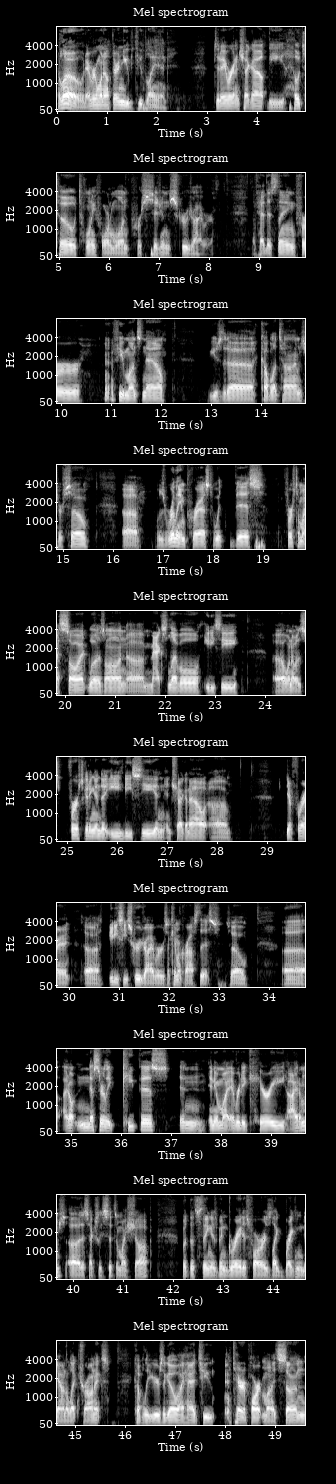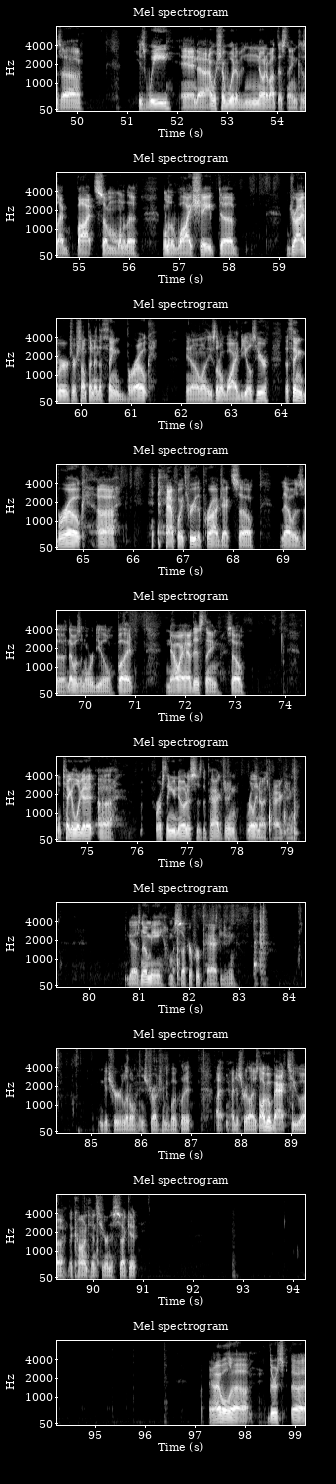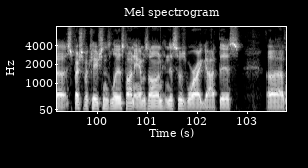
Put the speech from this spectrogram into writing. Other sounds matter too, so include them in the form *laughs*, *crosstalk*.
Hello to everyone out there in YouTube land. Today we're going to check out the Hoto 24-in-1 Precision Screwdriver. I've had this thing for a few months now. Used it a couple of times or so. Uh, was really impressed with this. First time I saw it was on uh, Max Level EDC. Uh, when I was first getting into EDC and, and checking out um, different uh, EDC screwdrivers, I came across this. So uh, I don't necessarily keep this in any of my everyday carry items. Uh, this actually sits in my shop, but this thing has been great as far as like breaking down electronics. A couple of years ago, I had to *clears throat* tear apart my son's uh, his Wii, and uh, I wish I would have known about this thing because I bought some one of the one of the Y-shaped uh, drivers or something and the thing broke. You know, one of these little Y deals here. The thing broke uh, *laughs* halfway through the project, so that was uh, that was an ordeal. But now I have this thing, so we'll take a look at it. Uh, first thing you notice is the packaging. Really nice packaging. You guys know me. I'm a sucker for packaging. You get your little instruction booklet. I, I just realized I'll go back to uh, the contents here in a second. And I will, uh, there's a specifications list on Amazon, and this was where I got this. Uh,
